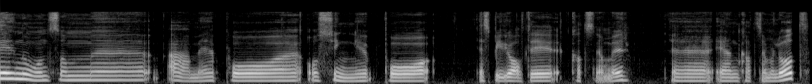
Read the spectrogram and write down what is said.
noen som eh, er med på å synge på Jeg spiller jo alltid Katzenjammer, eh, en Katzenjammer-låt.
